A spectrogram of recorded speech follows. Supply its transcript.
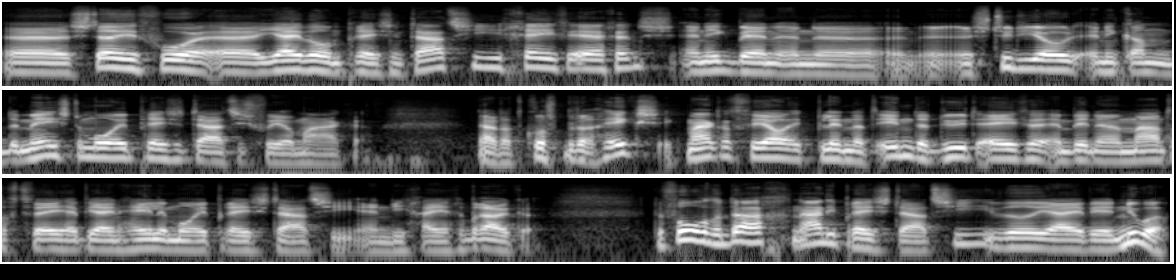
Uh, stel je voor, uh, jij wil een presentatie geven ergens en ik ben een, een, een, studio en ik kan de meeste mooie presentaties voor jou maken. Nou, dat kost bedrag X, ik maak dat voor jou, ik plan dat in, dat duurt even en binnen een maand of twee heb jij een hele mooie presentatie en die ga je gebruiken. De volgende dag, na die presentatie, wil jij weer nieuwe.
